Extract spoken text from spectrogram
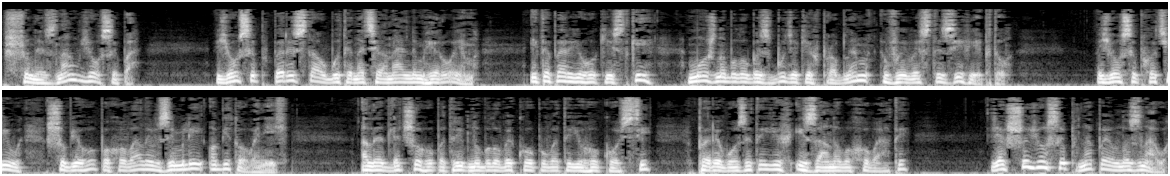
що не знав Йосипа. Йосип перестав бути національним героєм, і тепер його кістки можна було без будь-яких проблем вивезти з Єгипту. Йосип хотів, щоб його поховали в землі обітованій. Але для чого потрібно було викопувати його кості, перевозити їх і заново ховати? Якщо Йосип напевно знав,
